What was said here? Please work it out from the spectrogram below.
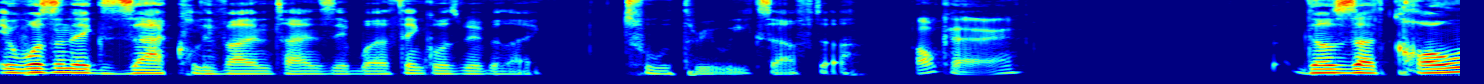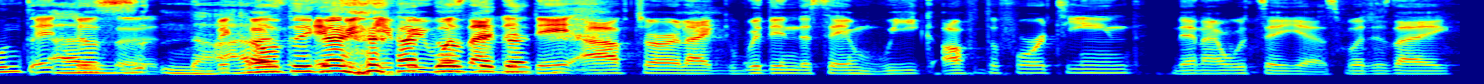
It wasn't exactly Valentine's Day, but I think it was maybe like two, three weeks after. Okay. Does that count It as? doesn't No, I don't because think if it, if I it was like think the that. day after, like within the same week of the 14th, then I would say yes. But it's like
